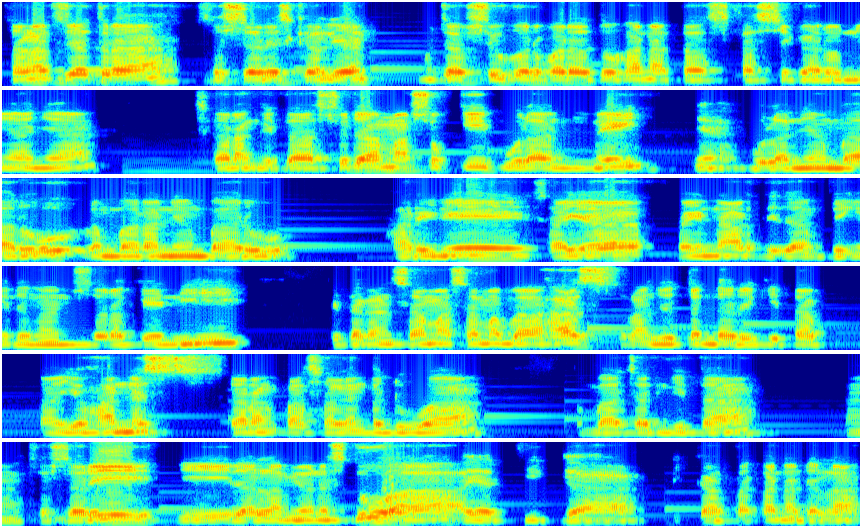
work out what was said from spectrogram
Salam sejahtera, saudara sekalian. Mengucap syukur pada Tuhan atas kasih karunia-Nya sekarang kita sudah masuki bulan Mei, ya, bulan yang baru, lembaran yang baru. Hari ini saya, Reinhard, didampingi dengan Saudara Kenny. Kita akan sama-sama bahas lanjutan dari kitab uh, Yohanes, sekarang pasal yang kedua, pembacaan kita. Nah, saudari, di dalam Yohanes 2 ayat 3 dikatakan adalah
